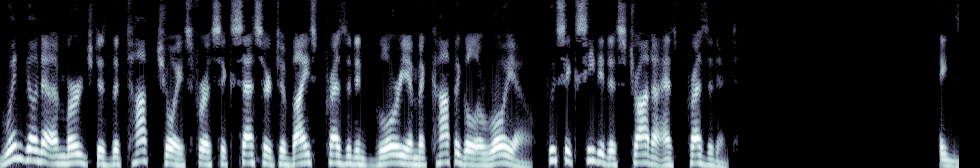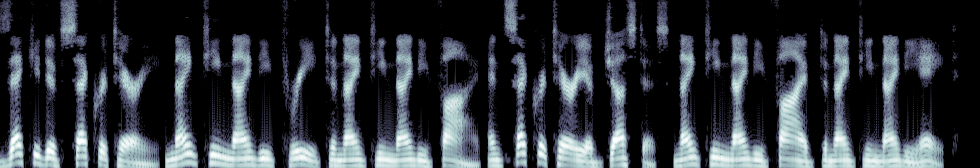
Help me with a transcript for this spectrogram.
Guingona emerged as the top choice for a successor to Vice President Gloria Macapagal Arroyo, who succeeded Estrada as president. Executive Secretary 1993 to 1995 and Secretary of Justice 1995 to 1998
